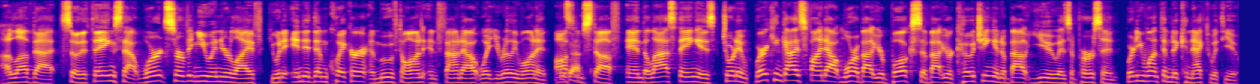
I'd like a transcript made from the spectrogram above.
I love that. So the things that weren't serving you in your life, you would have ended them quicker and moved on and found out what you really wanted. Awesome exactly. stuff. And the last thing is, Jordan, where can guys find out more about your books, about your coaching, and about you as a person? Where do you want them to connect with you?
